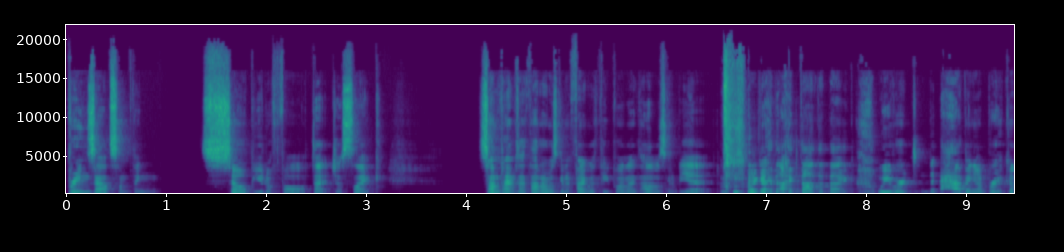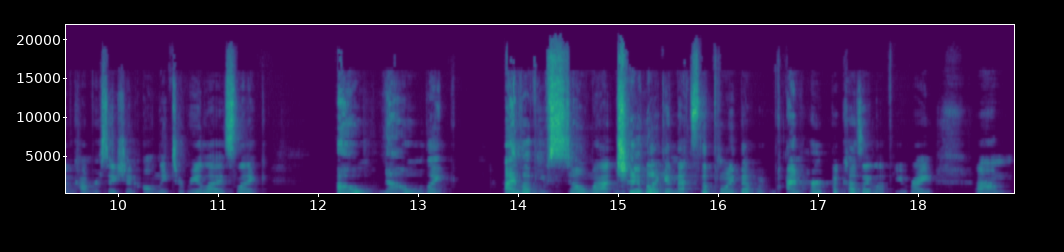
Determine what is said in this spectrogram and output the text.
brings out something so beautiful that just like sometimes I thought I was going to fight with people and I thought that was going to be it. like I, I, thought that like we were having a breakup conversation only to realize like, oh no, like I love you so much. like, and that's the point that I'm hurt because I love you. Right. Um,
